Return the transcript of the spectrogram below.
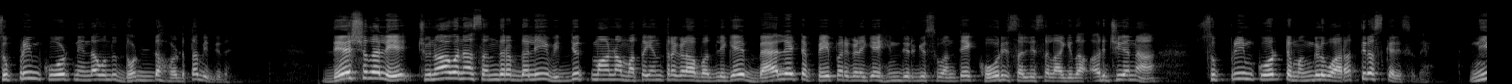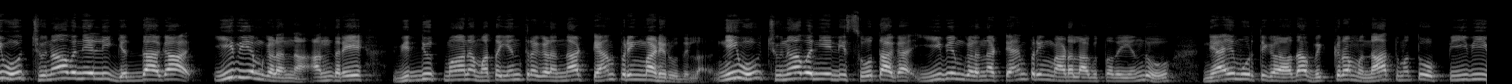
ಸುಪ್ರೀಂ ಕೋರ್ಟ್ನಿಂದ ಒಂದು ದೊಡ್ಡ ಹೊಡೆತ ಬಿದ್ದಿದೆ. ದೇಶದಲ್ಲಿ ಚುನಾವಣಾ ಸಂದರ್ಭದಲ್ಲಿ ವಿದ್ಯುತ್ಮಾನ ಮತಯಂತ್ರಗಳ ಬದಲಿಗೆ ಬ್ಯಾಲೆಟ್ ಪೇಪರ್ಗಳಿಗೆ ಹಿಂದಿರುಗಿಸುವಂತೆ ಕೋರಿ ಸಲ್ಲಿಸಲಾಗಿದ್ದ ಅರ್ಜಿಯನ್ನು ಸುಪ್ರೀಂ ಕೋರ್ಟ್ ಮಂಗಳವಾರ ತಿರಸ್ಕರಿಸಿದೆ. ನೀವು ಚುನಾವಣೆಯಲ್ಲಿ ಗೆದ್ದಾಗ ಇ ವಿ ಎಂಗಳನ್ನು ಅಂದರೆ ವಿದ್ಯುತ್ಮಾನ ಮತಯಂತ್ರಗಳನ್ನು ಟ್ಯಾಂಪರಿಂಗ್ ಮಾಡಿರುವುದಿಲ್ಲ. ನೀವು ಚುನಾವಣೆಯಲ್ಲಿ ಸೋತಾಗ ಇ ವಿ ಎಂಗಳನ್ನು ಟ್ಯಾಂಪರಿಂಗ್ ಮಾಡಲಾಗುತ್ತದೆ ಎಂದು ನ್ಯಾಯಮೂರ್ತಿಗಳಾದ ವಿಕ್ರಮ್ ನಾಥ್ ಮತ್ತು ಪಿ ವಿ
